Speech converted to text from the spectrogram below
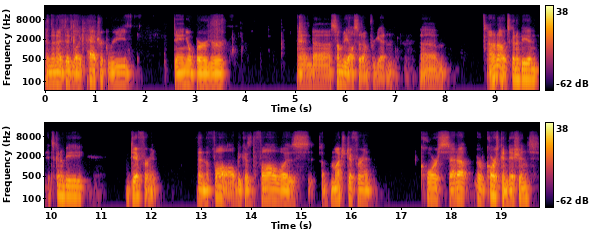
and then I did like Patrick Reed, Daniel Berger, and uh, somebody else that I'm forgetting. Um, I don't know. It's gonna be an, it's gonna be different than the fall because the fall was a much different course setup or course conditions.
